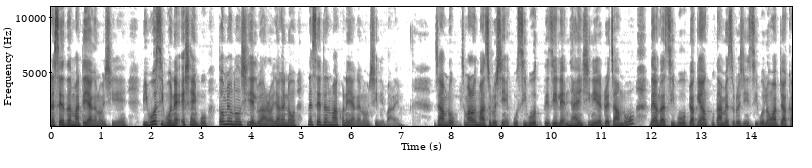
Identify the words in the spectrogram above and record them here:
20သန်းမှ1ရာခိုင်နှုန်းရှိတယ်။ဘီဘိုးစီဘိုးနဲ့ HIV သုံးမျိုးလုံးရှိတဲ့လူကတော့ရာခိုင်နှုန်း20သန်းမှ9ရာခိုင်နှုန်းရှိနေပါတယ်။။ ကြောင့်မလို့ကျမတို့မှာဆိုလို့ရှိရင်အခုစီဘိုးတည်စီလည်းအများကြီးရှိနေတဲ့အတွက်ကြောင့်မလို့အသက်အရွယ်စီဘိုးပျောက်ကင်းအောင်ကုသမယ်ဆိုလို့ရှိရင်စီဘိုးလုံးဝပျောက်က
